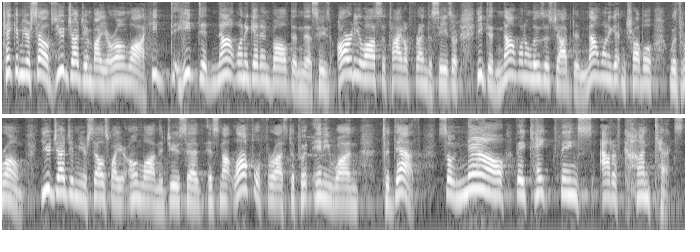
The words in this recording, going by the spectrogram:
Take him yourselves. You judge him by your own law. He, he did not want to get involved in this. He's already lost the title friend to Caesar. He did not want to lose his job, did not want to get in trouble with Rome. You judge him yourselves by your own law. And the Jews said, It's not lawful for us to put anyone to death. So now they take things out of context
